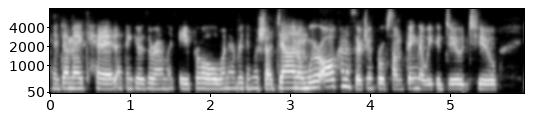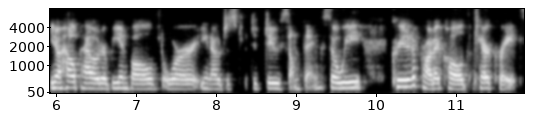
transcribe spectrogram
pandemic hit, I think it was around like April when everything was shut down. And we were all kind of searching for something that we could do to you know, help out or be involved or, you know, just to do something. So we created a product called Care Crates.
